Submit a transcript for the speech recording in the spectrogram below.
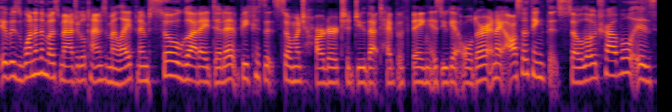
it was one of the most magical times in my life. And I'm so glad I did it because it's so much harder to do that type of thing as you get older. And I also think that solo travel is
